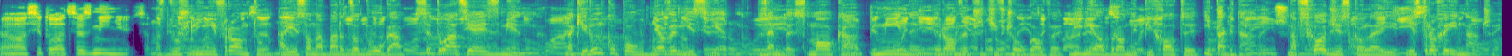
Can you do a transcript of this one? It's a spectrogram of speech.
е, Ситуація змінюється. На Wzdłuż південному linii frontu, напрямку a це jest ona bardzo długa, sytuacja jest zmienna. Na kierunku południowym jest jedno. Zęby smoka, miny, rowy przeciwczołgowe, linie obrony piechoty i tak dalej. Na wschodzie z kolei jest trochę inaczej.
